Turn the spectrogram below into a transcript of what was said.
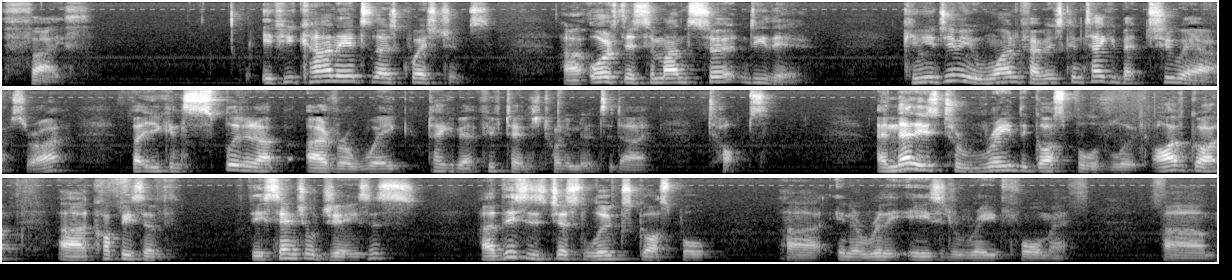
faith. If you can't answer those questions, uh, or if there's some uncertainty there, can you do me one favour? It's going to take about two hours, right? But you can split it up over a week, take about 15 to 20 minutes a day, tops and that is to read the Gospel of Luke. I've got uh, copies of The Essential Jesus. Uh, this is just Luke's Gospel uh, in a really easy to read format. Um,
